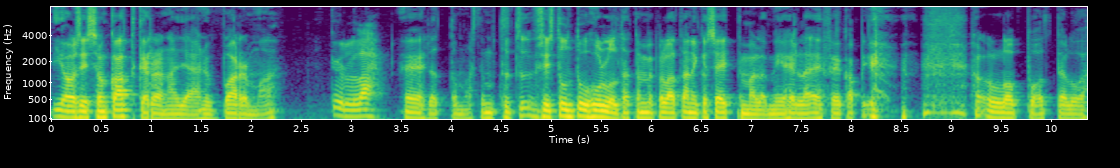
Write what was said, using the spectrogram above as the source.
Joo, siis se on katkerana jäänyt varmaan. Kyllä, Ehdottomasti, mutta t- siis tuntuu hullulta, että me pelataan niin seitsemällä miehellä FA Cupin loppuottelua.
